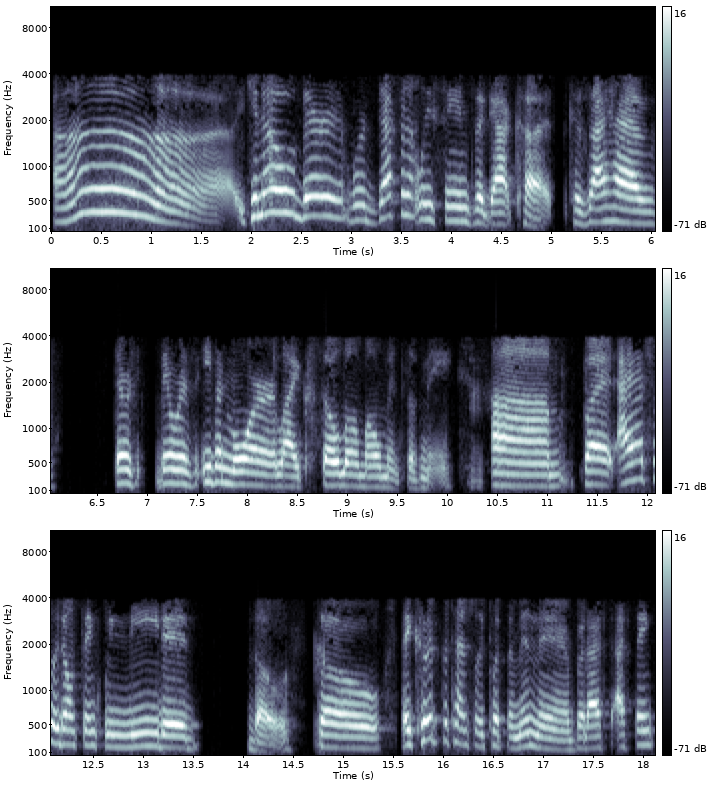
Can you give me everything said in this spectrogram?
Ah, you know, there were definitely scenes that got cut because I have there was there was even more like solo moments of me. Um, but I actually don't think we needed those. So they could potentially put them in there, but I I think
